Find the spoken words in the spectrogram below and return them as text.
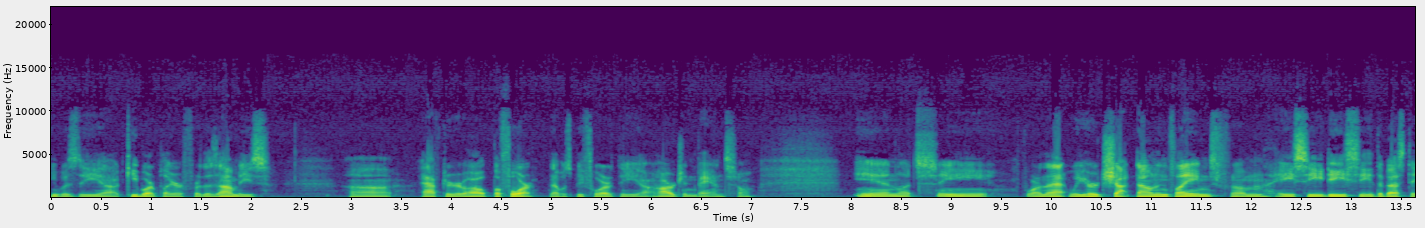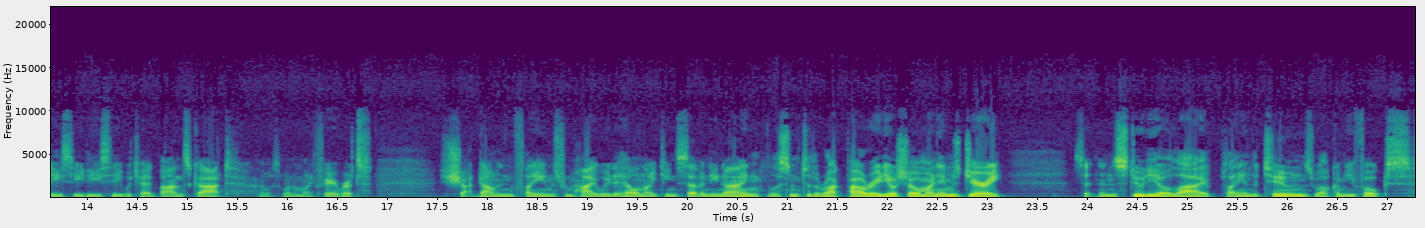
He was the uh, keyboard player for the Zombies uh, after, well, before. That was before the uh, Argent band. So, And let's see. Before that, we heard Shot Down in Flames from ACDC, the best ACDC, which had Bon Scott. That was one of my favorites. Shot Down in Flames from Highway to Hell, 1979. Listen to the Rock Pile Radio Show. My name is Jerry sitting in the studio live playing the tunes. Welcome you folks.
